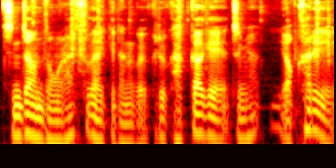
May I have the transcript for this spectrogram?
진자 운동을 할 수가 있게 되는 거예요. 그리고 각각의 지금 역할이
